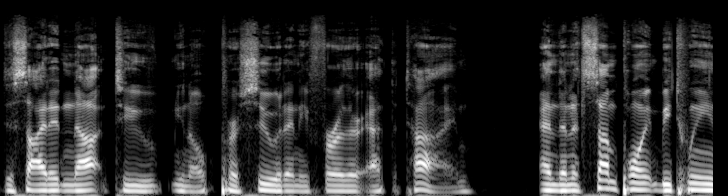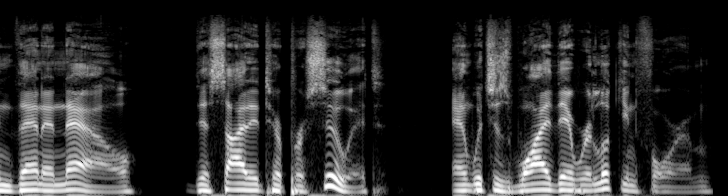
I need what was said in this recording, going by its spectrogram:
decided not to you know pursue it any further at the time, and then at some point between then and now, decided to pursue it, and which is why they were looking for him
